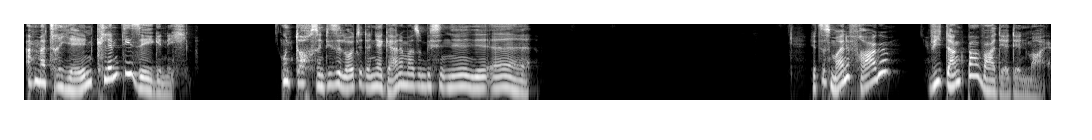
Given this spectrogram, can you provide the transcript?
Am Materiellen klemmt die Säge nicht. Und doch sind diese Leute dann ja gerne mal so ein bisschen. Äh, äh. Jetzt ist meine Frage, wie dankbar war der denn mal?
